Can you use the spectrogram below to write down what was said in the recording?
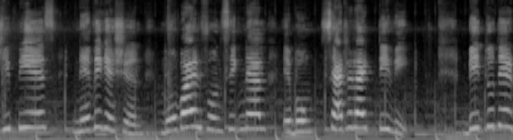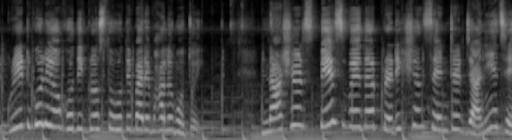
GPS, navigation, mobile phone signal এবং স্যাটেলাইট টিভি। বিদ্যুতের গ্রিডগুলিও ক্ষতিগ্রস্ত হতে পারে ভালো মতোই। নাসার স্পেস ওয়েদার প্রেডিকশন সেন্টার জানিয়েছে,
